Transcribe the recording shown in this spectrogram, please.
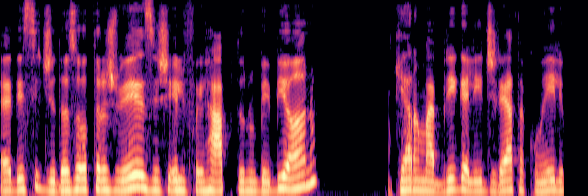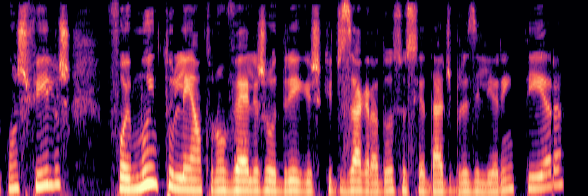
uh, decidir. Das outras vezes, ele foi rápido no Bebiano, que era uma briga ali direta com ele, com os filhos. Foi muito lento no Vélez Rodrigues, que desagradou a sociedade brasileira inteira.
